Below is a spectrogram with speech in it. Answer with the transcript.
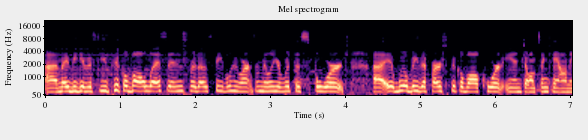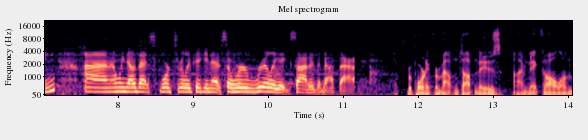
uh, maybe give a few pickleball lessons for those people who aren't familiar with the sport. Uh, it will be the first pickleball court in Johnson County, um, and we know that sport's really picking up, so we're really excited about that. Reporting for Mountaintop News, I'm Nick Collum.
